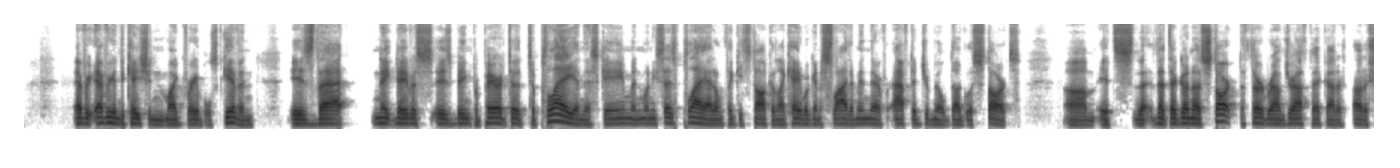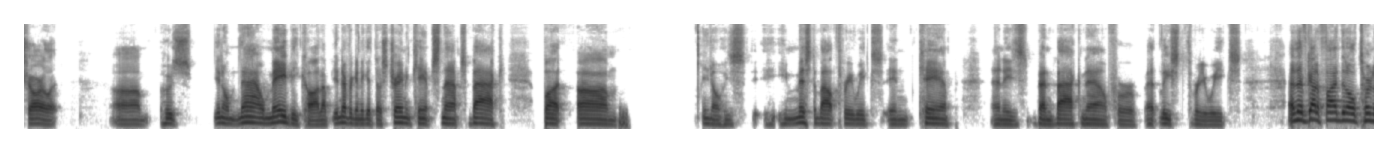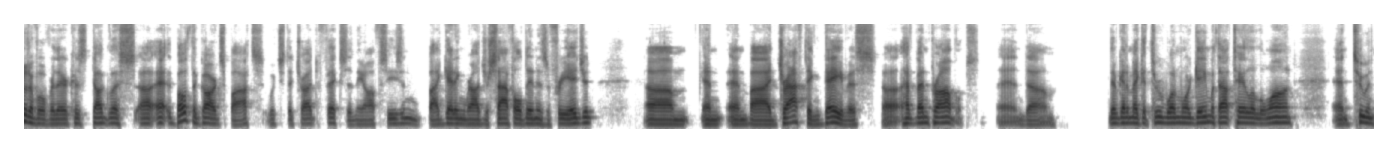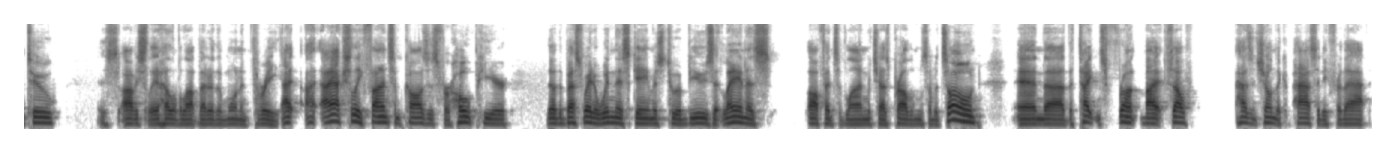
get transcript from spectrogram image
every every indication Mike Vrabel's given is that Nate Davis is being prepared to to play in this game. And when he says play, I don't think he's talking like, "Hey, we're going to slide him in there after Jamil Douglas starts." Um, it's th- that they're going to start the third round draft pick out of out of Charlotte, um, who's you know, now maybe caught up. You're never going to get those training camp snaps back, but um, you know, he's he missed about three weeks in camp, and he's been back now for at least three weeks. And they've got to find an alternative over there because Douglas, uh, both the guard spots, which they tried to fix in the offseason by getting Roger Saffold in as a free agent, um, and and by drafting Davis, uh, have been problems. And um, They've got to make it through one more game without Taylor Lewan, and two and two is obviously a hell of a lot better than one and three. I, I, I actually find some causes for hope here. Though the best way to win this game is to abuse Atlanta's offensive line, which has problems of its own, and uh, the Titans' front by itself hasn't shown the capacity for that.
